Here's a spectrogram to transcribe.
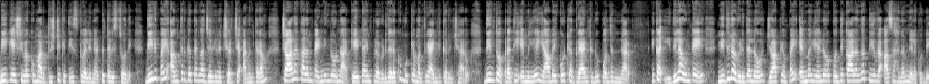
DK Shivakumar దృష్టికి తీసుకువెళ్ళినట్టు తెలుస్తోంది. దీనిపై అంతర్గతంగా జరిగిన చర్చ అనంతరం చాలా కాలం పెండింగ్లో ఉన్న కేటాయింపుల విడుదలకు ముఖ్యమంత్రి అంగీకరించారు. దీంతో ప్రతి ఎమ్మెల్యే యాభై కోట్ల గ్రాంట్ను పొందనున్నారు. ఇక ఇదిలా ఉంటే నిధుల విడుదలలో జాప్యంపై ఎమ్మెల్యేలో కొద్ది కాలంగా తీవ్ర అసహనం నెలకొంది.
